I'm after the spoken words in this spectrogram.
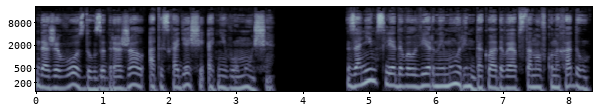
Даже воздух задрожал от исходящей от него мощи. За ним следовал верный Морин, докладывая обстановку на ходу.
